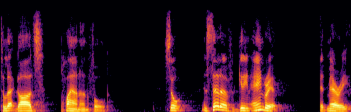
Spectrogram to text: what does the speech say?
to let God's plan unfold. So instead of getting angry at, at Mary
